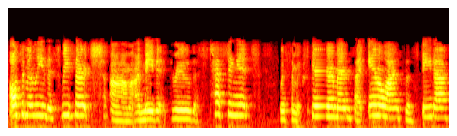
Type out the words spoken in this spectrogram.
Ultimately, this research, um, I made it through this testing it with some experiments. I analyzed this data,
